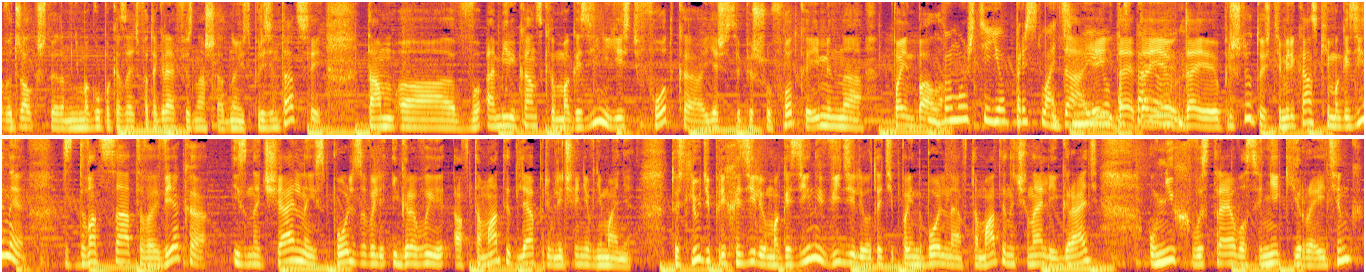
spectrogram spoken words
Вот жалко, что я там не могу показать фотографию из нашей одной из презентаций. Там э, в американском магазине есть фотка, я сейчас опишу, фотка именно пейнтбалла. Вы можете ее прислать. Да, я, ее да, да, я, да, я ее пришлю. То есть американские магазины с 20 века изначально использовали игровые автоматы для привлечения внимания. То есть люди приходили в магазины, видели вот эти пейнтбольные автоматы, начинали играть, у них выстраивался некий рейтинг,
